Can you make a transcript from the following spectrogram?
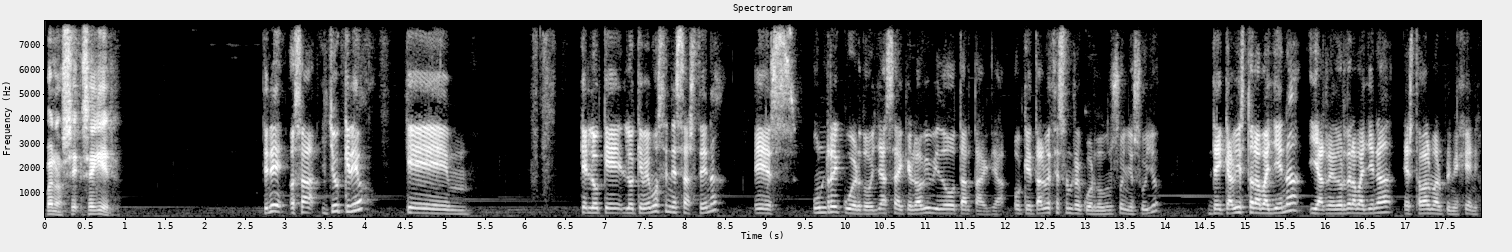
Bueno, se- seguir. Tiene, o sea, yo creo que que lo que lo que vemos en esa escena es un recuerdo, ya sea que lo ha vivido Tartaglia o que tal vez es un recuerdo de un sueño suyo, de que ha visto la ballena y alrededor de la ballena estaba el mar primigenio.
